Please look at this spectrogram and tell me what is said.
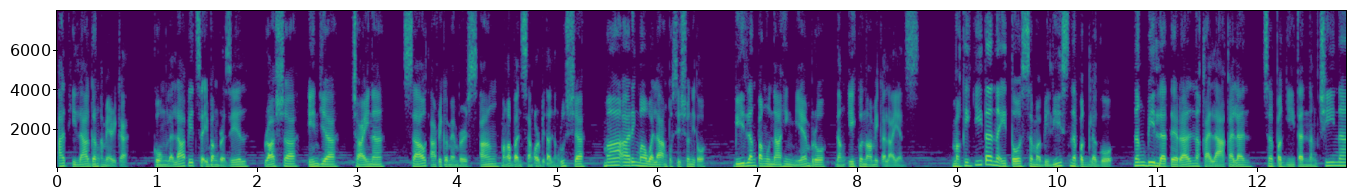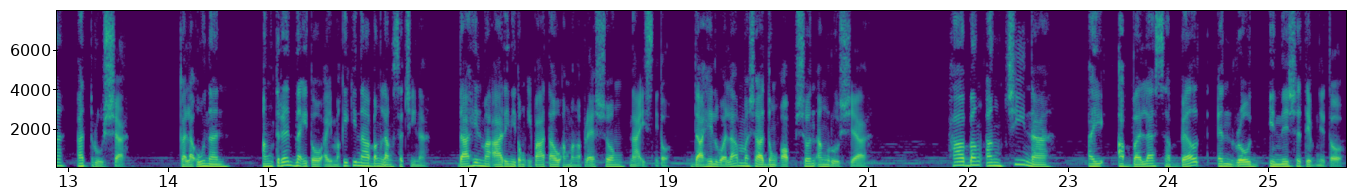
at Hilagang Amerika. Kung lalapit sa ibang Brazil, Russia, India, China, South Africa members ang mga bansang orbital ng Rusya, maaaring mawala ang posisyon nito bilang pangunahing miyembro ng Economic Alliance. Makikita na ito sa mabilis na paglago ng bilateral na kalakalan sa pagitan ng China at Rusya. Kalaunan, ang trend na ito ay makikinabang lang sa China dahil maaari nitong ipataw ang mga presyong nais nito dahil wala masyadong option ang Rusya. Habang ang China ay abala sa Belt and Road Initiative nito,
